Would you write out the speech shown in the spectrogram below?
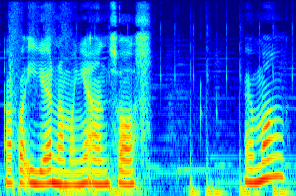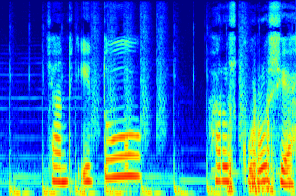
apa iya namanya ansos? Emang cantik itu harus kurus ya?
